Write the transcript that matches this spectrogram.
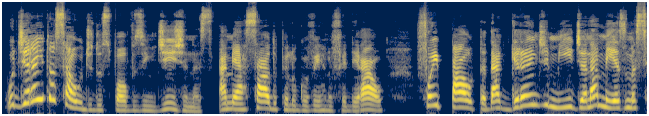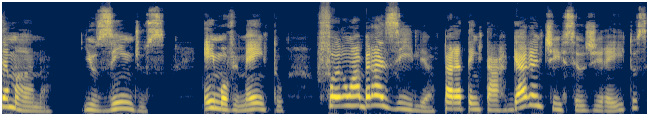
O direito à saúde dos povos indígenas, ameaçado pelo governo federal, foi pauta da grande mídia na mesma semana. E os índios, em movimento, foram a Brasília para tentar garantir seus direitos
